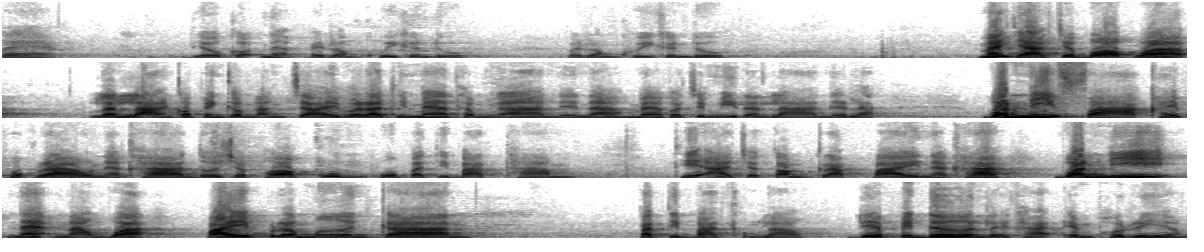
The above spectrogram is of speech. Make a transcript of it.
แรก ๆ เดี๋ยวก็เนี่ยไปลองคุยกันดู ไปลองคุยกันดูแม่อยากจะบอกว่าหลานๆก็เป็นกำลังใจ เวลาที่แม่ทำงานเนี่ยนะ แม่ก็จะมีหลานๆเนี่ยแหละ วันนี้ฝากให้พวกเรานะคะ โดยเฉพาะกลุ่มผู้ปฏิบัติธรรม ที่อาจจะต้องกลับไปนะคะ วันนี้แนะนำว่าไปประเมินการปฏิบัติของเรา เดี๋ยวไปเดินเลยค่ะเอ็มโพเรียม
